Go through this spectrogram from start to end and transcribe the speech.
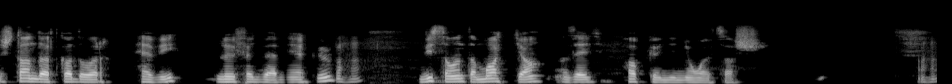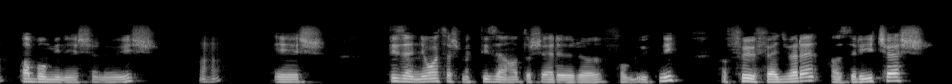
Standard Kador Heavy, lőfegyver nélkül. Uh-huh. Viszont a matja az egy habkönnyű 8-as. Uh-huh. Abomination ő is. Uh-huh. És 18-as meg 16-os erőről fog ütni. A fő fegyvere az reaches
